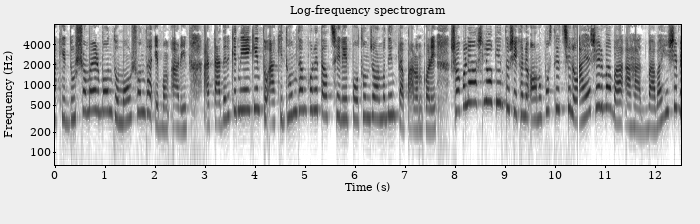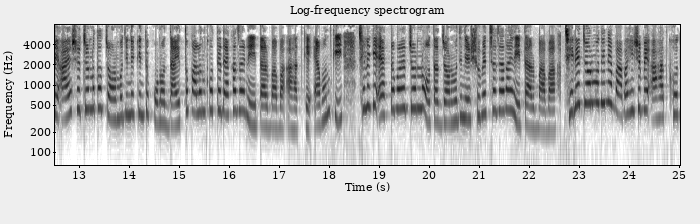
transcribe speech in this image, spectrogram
আখির দুঃসময়ের বন্ধু মৌসন্ধ্যা এবং আরিফ। আর তাদেরকে নিয়ে কিন্তু আখি ধুমধাম করে তার ছেলের প্রথম জন্মদিনটা পালন করে। সকলে আসলেও কিন্তু সেখানে অনুপস্থিত ছিল আয়াসের বাবা আহাদ। বাবা হিসেবে আয়াসের জন্য তার জন্মদিনে কিন্তু কোনো দায়িত্ব পালন করতে দেখা যায়নি। তার বাবা আহাদকে এমনকি ছেলেকে একটাবারের জন্য তার জন্মদিনের শুভেচ্ছা জানায়নি তার বাবা। ছেলের জন্মদিনে বাবা হিসেবে আহাদ খোঁজ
